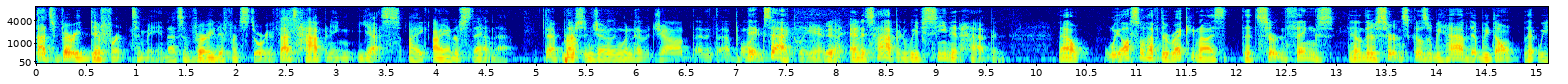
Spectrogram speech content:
that's very different to me and that's a very different story if that's happening yes i, I understand that That person generally wouldn't have a job then at that point. Exactly, and, Yeah. and it's happened. We've seen it happen. Now we also have to recognize that certain things, you know, there's certain skills that we have that we don't, that we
